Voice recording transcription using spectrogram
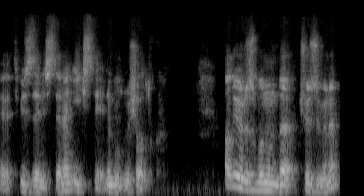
Evet bizden istenen x değerini bulmuş olduk. Alıyoruz bunun da çözümünü.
